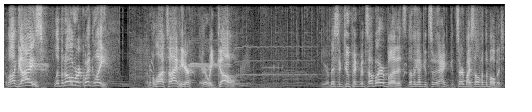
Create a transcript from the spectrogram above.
Come on, guys. Flip it over quickly. Don't have a lot of time here. There we go. We are missing two Pikmin somewhere, but it's nothing I can, I can concern myself at the moment.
